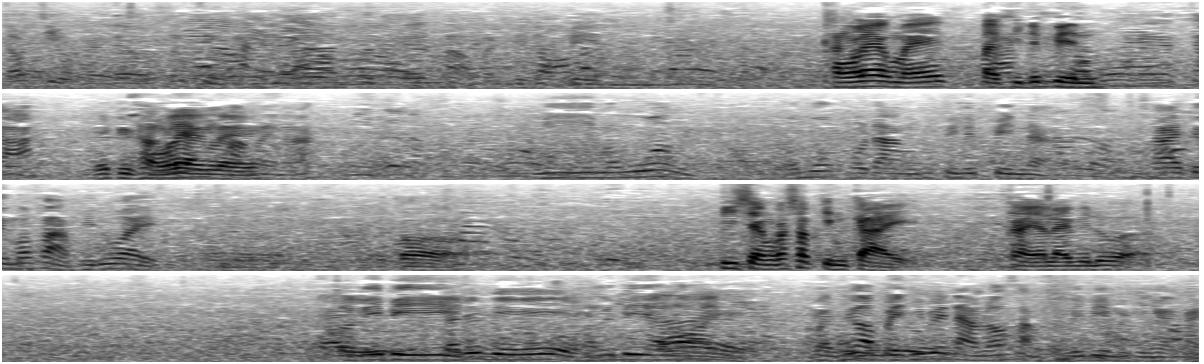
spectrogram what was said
เจ้าจิ๋วไปเร็วจิ๋วไปตนานครั้งแรกไหมไปฟิลิปปินส์นี่คือครั้งแรกเลย มีด้วยเหรอมีมะม่วงมะม่วงโคดังที่ฟิลิปปินส์อะชายถึงมาฝากพี่ด้วย แล้วก็ พี่แชมป์ก็ชอบกินไก่ ไก่อะไรไม่รู้อะจอลลี่บีจอลลี่บีจอลลี่บีอร่อยเหมือนที่เราไปที่เวียดนามแล้วสั่งจอลลี่บีมากินกับไก่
